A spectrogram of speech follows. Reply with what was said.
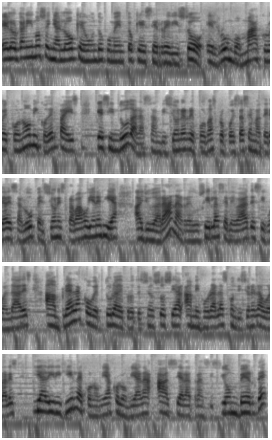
El organismo señaló que un documento que se revisó el rumbo macroeconómico del país, que sin duda las ambiciones reformas propuestas en materia de salud, pensiones, trabajo y energía ayudarán a reducir las elevadas desigualdades, a ampliar la cobertura de protección social, a mejorar las condiciones laborales y a dirigir la economía colombiana hacia la transición verde,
